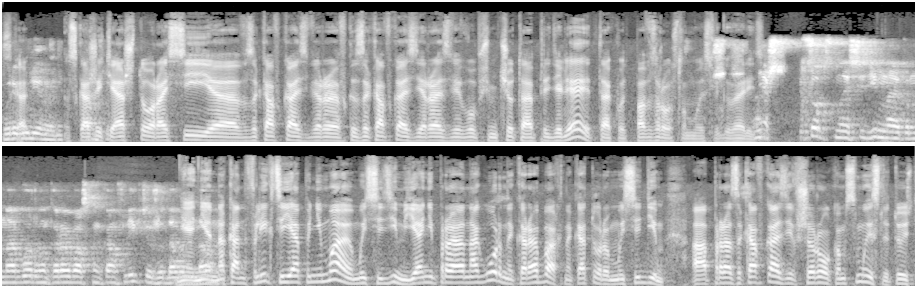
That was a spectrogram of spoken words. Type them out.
Урегулирование. Скажите, а что, Россия в Закавказье, в Закавказье разве, в общем, что-то определяет так вот по-взрослому, если говорить? Конечно, мы, собственно, сидим на этом Нагорно-Карабахском конфликте уже довольно Не, не, давно. на конфликте я понимаю, мы сидим. Я не про Нагорный Карабах, на котором мы сидим, а про Закавказье в широком смысле. То есть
